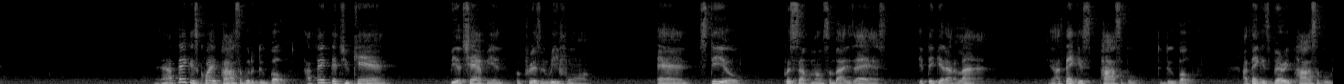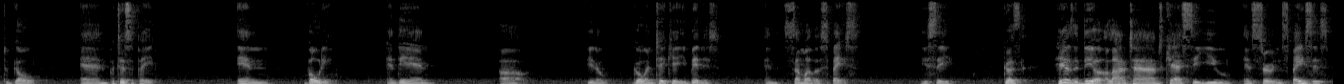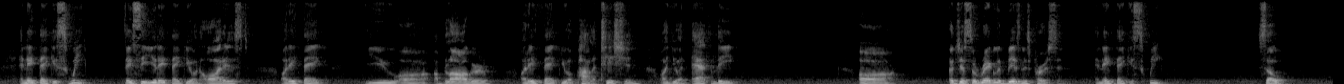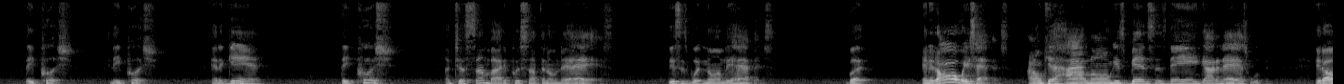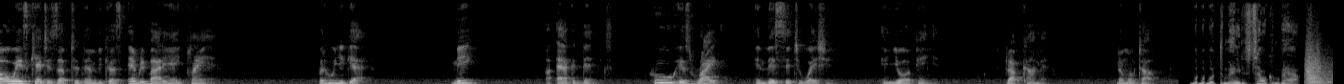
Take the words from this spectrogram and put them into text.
And I think it's quite possible to do both. I think that you can be a champion for prison reform and still put something on somebody's ass if they get out of line. Know, I think it's possible to do both. I think it's very possible to go and participate in voting and then, uh, you know, go and take care of your business in some other space. You see? Because here's the deal. A lot of times cats see you in certain spaces and they think it's sweet. They see you, they think you're an artist or they think you are a blogger, or they think you're a politician, or you're an athlete, or, or just a regular business person, and they think it's sweet. So they push and they push. And again, they push until somebody puts something on their ass. This is what normally happens. But, and it always happens. I don't care how long it's been since they ain't got an ass whooping. It always catches up to them because everybody ain't playing. But who you got? Me or Akademiks? Who is right in this situation, in your opinion? Drop a comment. No more talk. What, what the haters talking about?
